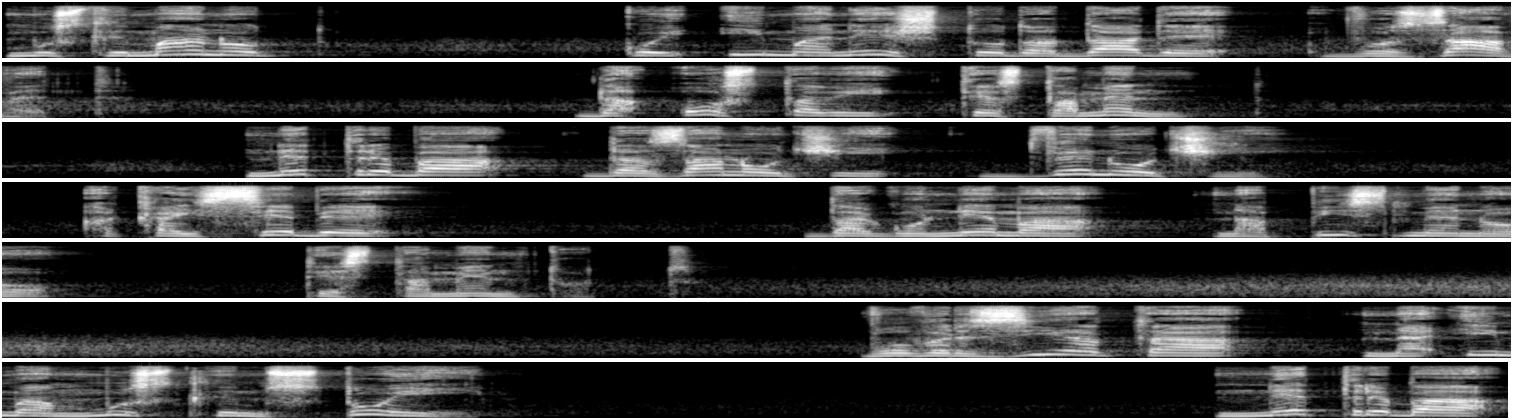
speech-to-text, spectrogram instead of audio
Муслиманот кој има нешто да даде во завет, да остави тестамент, не треба да заночи две ночи, а кај себе да го нема написмено тестаментот. Во верзијата на има муслим стои не треба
